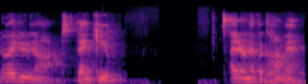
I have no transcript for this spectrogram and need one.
No, I do not. Thank you. I don't have a comment.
